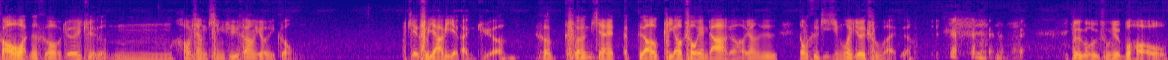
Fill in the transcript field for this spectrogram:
烧完的时候，我就会觉得，嗯，好像情绪上有一种解除压力的感觉啊。可可能现在只要提到抽烟，大家都好像是董事基金会就会出来这样。这个我同学不好。哦。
